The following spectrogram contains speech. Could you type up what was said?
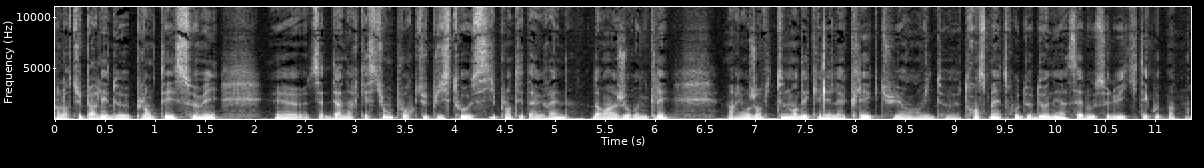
Alors tu parlais de planter, semer. Heu, cette dernière question, pour que tu puisses toi aussi planter ta graine dans Un jour une clé. Marion, j'ai envie de te demander quelle est la clé que tu as envie de transmettre ou de donner à celle ou celui qui t'écoute maintenant?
